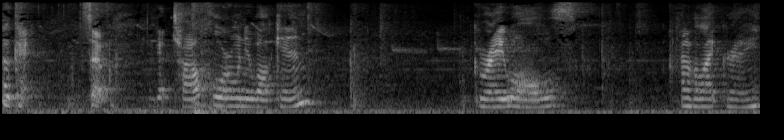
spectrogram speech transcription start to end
Okay, so we got tile floor when you walk in, gray walls, kind of a light gray.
